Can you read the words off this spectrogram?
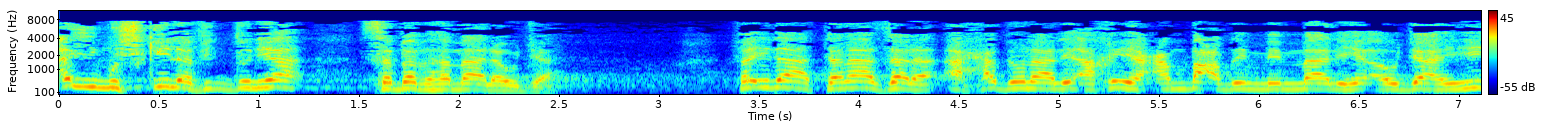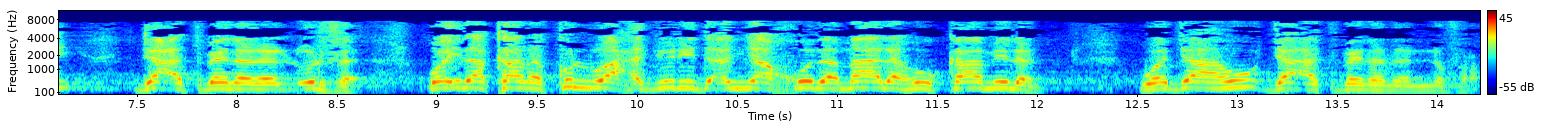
أي مشكلة في الدنيا سببها مال أو جاه. فإذا تنازل أحدنا لأخيه عن بعض من ماله أو جاهه جاءت بيننا الألفة. وإذا كان كل واحد يريد أن يأخذ ماله كاملا وجاهه جاءت بيننا النفرة.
